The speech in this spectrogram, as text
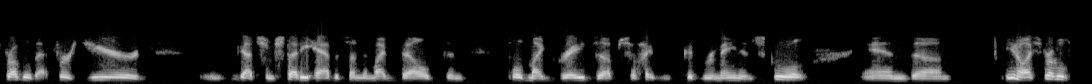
struggled that first year. and Got some study habits under my belt and pulled my grades up so I could remain in school. And um, you know, I struggled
